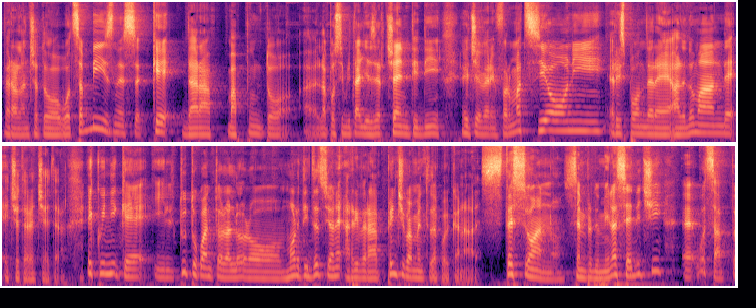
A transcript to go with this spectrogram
Verrà lanciato WhatsApp Business che darà appunto eh, la possibilità agli esercenti di ricevere informazioni questioni, rispondere alle domande, eccetera, eccetera. E quindi che il, tutto quanto la loro monetizzazione arriverà principalmente da quel canale. Stesso anno, sempre 2016, eh, WhatsApp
